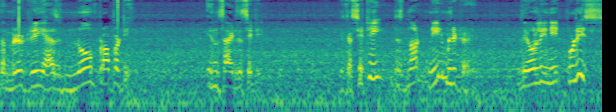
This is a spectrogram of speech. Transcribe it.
the military has no property inside the city. Because city does not need military. They only need police.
